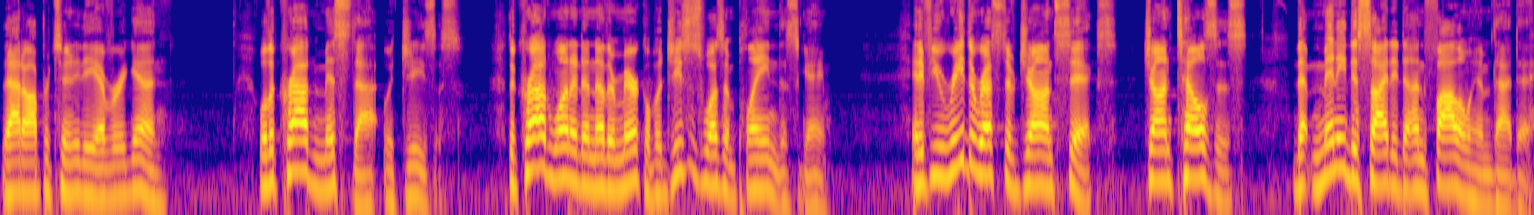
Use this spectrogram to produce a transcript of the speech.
that opportunity ever again. Well, the crowd missed that with Jesus. The crowd wanted another miracle, but Jesus wasn't playing this game. And if you read the rest of John 6, John tells us that many decided to unfollow him that day.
